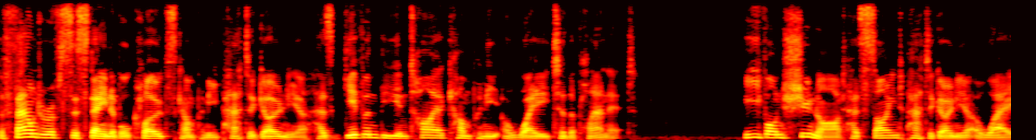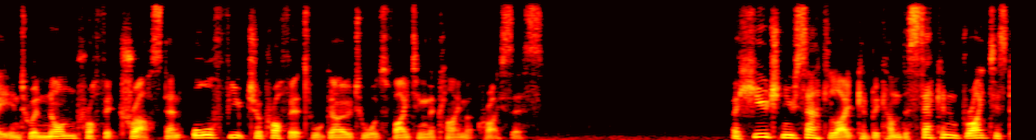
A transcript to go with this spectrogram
founder of sustainable clothes company Patagonia has given the entire company away to the planet. Yvon Chouinard has signed Patagonia away into a non profit trust, and all future profits will go towards fighting the climate crisis a huge new satellite could become the second brightest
